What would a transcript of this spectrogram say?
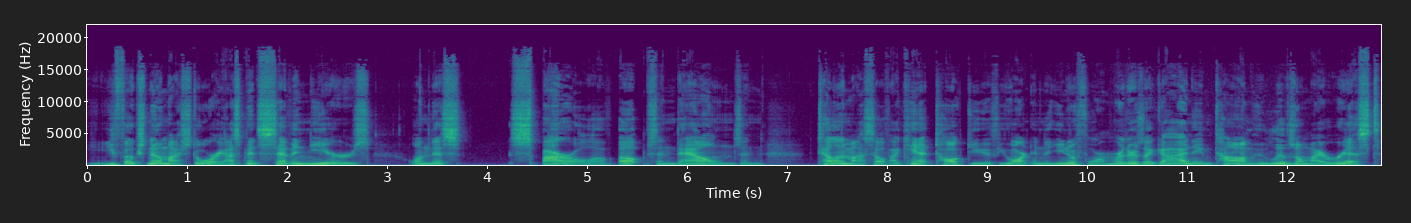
You folks know my story. I spent 7 years on this spiral of ups and downs and telling myself I can't talk to you if you aren't in the uniform where there's a guy named Tom who lives on my wrist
